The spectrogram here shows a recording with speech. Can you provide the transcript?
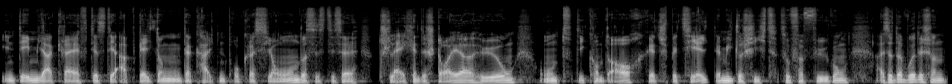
In dem Jahr greift jetzt die Abgeltung der kalten Progression. Das ist diese schleichende Steuererhöhung und die kommt auch jetzt speziell der Mittelschicht zur Verfügung. Also da wurde schon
